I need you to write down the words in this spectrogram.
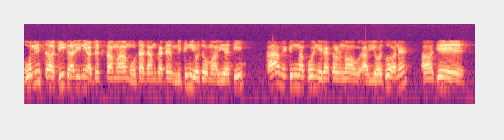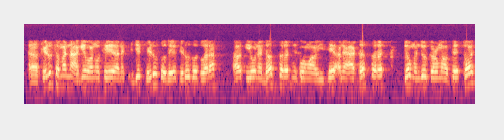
પોલીસ અધિકારીની અધ્યક્ષતામાં મોટા ગામ ખાતે મિટિંગ યોજવામાં આવી હતી. આ મિટિંગમાં કોઈ નિરાકરણ ન આવ્યું હતું અને જે ખેડૂત સમાજના આગેવાનો છે અને જે ખેડૂતો છે, ખેડૂતો દ્વારા તેઓને દસ શરત મૂકવામાં આવી છે અને આ દસ શરત જો મંજૂર કરવામાં આવશે તો જ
